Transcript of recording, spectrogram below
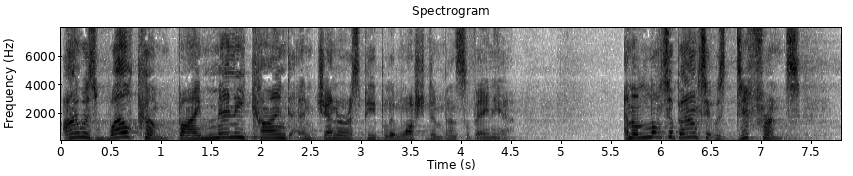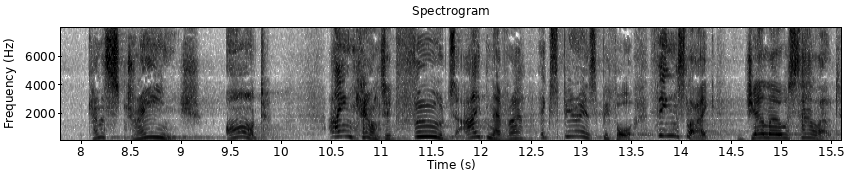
I was welcomed by many kind and generous people in Washington, Pennsylvania. And a lot about it was different, kind of strange, odd. I encountered foods I'd never experienced before. Things like jello salad,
